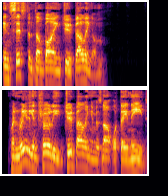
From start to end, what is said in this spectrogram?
insistent on buying Jude Bellingham when really and truly Jude Bellingham is not what they need.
